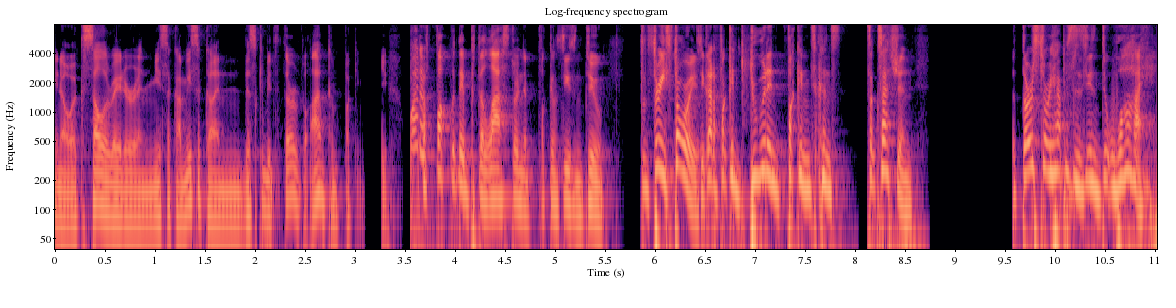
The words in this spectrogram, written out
you know, Accelerator and Misaka Misaka, and this could be the third one. I'm fucking. Why the fuck would they put the last story in the fucking season two? The three stories. You gotta fucking do it in fucking succession. The third story happens in season two. Why?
